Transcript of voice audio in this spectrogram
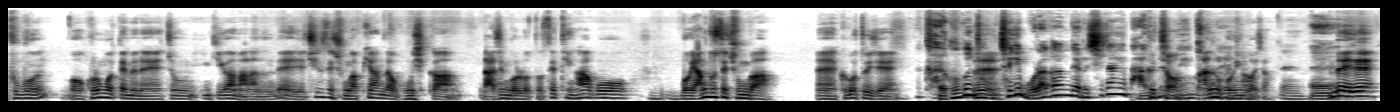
부분, 뭐 그런 것 때문에 좀 인기가 많았는데, 이제 취득세 중과 피한다고 공시가 낮은 걸로 또 세팅하고, 뭐 양도세 중과, 예, 그것도 이제, 결국은 네. 정책이 몰아가는 대로 시장의 반응을 그쵸. 보인 거예요. 반응을 보인 거죠. 네. 네. 근데 이제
